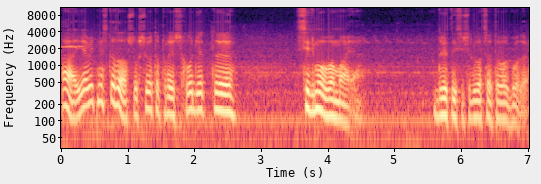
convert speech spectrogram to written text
а, я ведь не сказал, что все это происходит э, 7 мая 2020 года.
